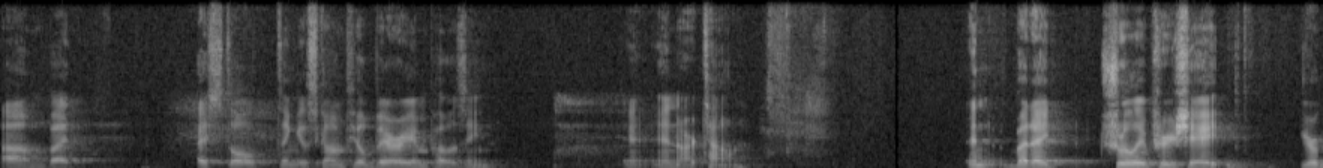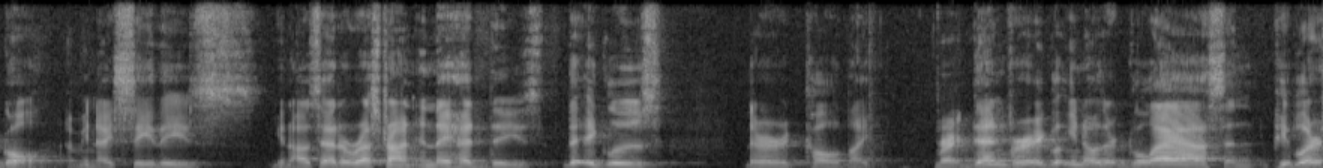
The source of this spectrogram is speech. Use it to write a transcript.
Um, but I still think it's gonna feel very imposing in, in our town. And, but I truly appreciate your goal. I mean, I see these, you know, I was at a restaurant and they had these, the igloos, they're called like Right. Denver igloo, you know, they're glass and people are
